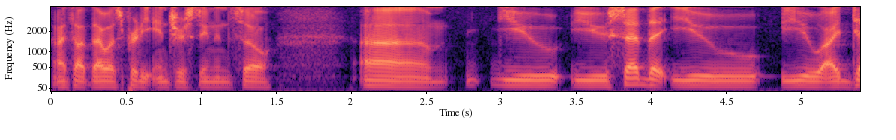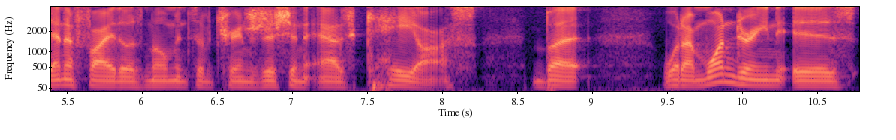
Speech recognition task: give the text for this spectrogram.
And I thought that was pretty interesting. And so um, you you said that you you identify those moments of transition as chaos. But what I'm wondering is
